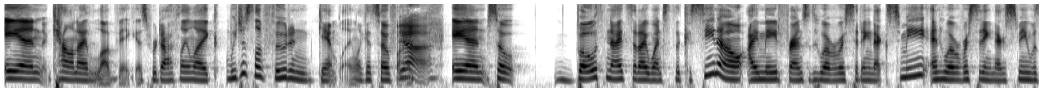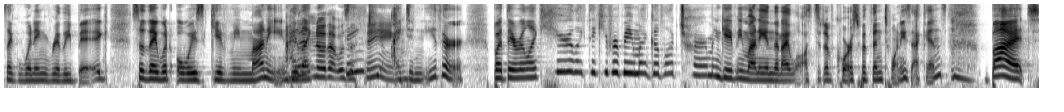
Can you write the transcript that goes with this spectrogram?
yeah. And Cal and I love Vegas. We're definitely like we just love food and gambling. Like it's so fun. Yeah. And so both nights that I went to the casino, I made friends with whoever was sitting next to me, and whoever was sitting next to me was like winning really big. So they would always give me money. And I didn't like, know that was a "Thank you." thing. I didn't either. But they were like, here, like, thank you for being my good luck charm, and gave me money. And then I lost it, of course, within 20 seconds. but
